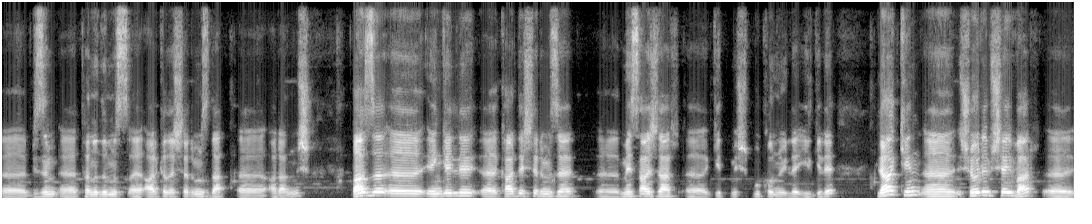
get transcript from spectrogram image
e, bizim e, tanıdığımız e, arkadaşlarımız da e, aranmış. Bazı e, engelli e, kardeşlerimize e, mesajlar e, gitmiş bu konuyla ilgili. Lakin e, şöyle bir şey var e,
